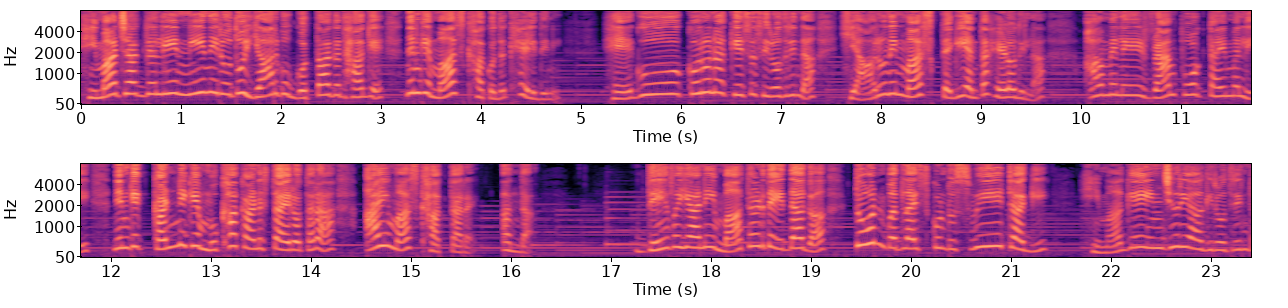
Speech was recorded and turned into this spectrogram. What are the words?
ಹಿಮಾ ಜಾಗದಲ್ಲಿ ನೀನಿರೋದು ಯಾರಿಗೂ ಗೊತ್ತಾಗದ ಹಾಗೆ ನಿನ್ಗೆ ಮಾಸ್ಕ್ ಹಾಕೋದಕ್ಕೆ ಹೇಳಿದೀನಿ. ಹೇಗೂ ಕೊರೋನಾ ಕೇಸಸ್ ಇರೋದ್ರಿಂದ ಯಾರೂ ನಿನ್ ಮಾಸ್ಕ್ ತೆಗಿ ಅಂತ ಹೇಳೋದಿಲ್ಲ. ಆಮೇಲೆ ರ್ಯಾಂಪ್ ವಾಕ್ ಟೈಮಲ್ಲಿ ನಿನ್ಗೆ ಕಣ್ಣಿಗೆ ಮುಖ ಕಾಣಿಸ್ತಾ ಇರೋ ತರ ಐ ಮಾಸ್ಕ್ ಹಾಕ್ತಾರೆ ಅಂದ. ದೇವಯಾನಿ ಮಾತಾಡದೇ ಇದ್ದಾಗ ಟೋನ್ ಬದಲಾಯಿಸ್ಕೊಂಡು ಸ್ವೀಟ್ ಆಗಿ ಹಿಮಾಗೆ ಇಂಜುರಿ ಆಗಿರೋದ್ರಿಂದ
